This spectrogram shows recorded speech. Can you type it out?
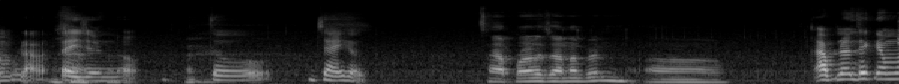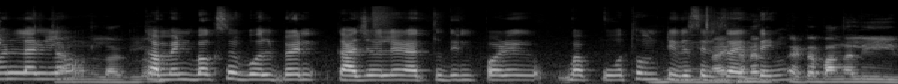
আমরা তাই জন্য। তো যাই হোক। হ্যাঁ, আপনারা জানাবেন আপনাদের কেমন লাগল? কমেন্ট বক্সে বলবেন কাজলের এতদিন পরে বা প্রথম টিভি সিরিজ আই থিঙ্ক একটা বাঙালির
